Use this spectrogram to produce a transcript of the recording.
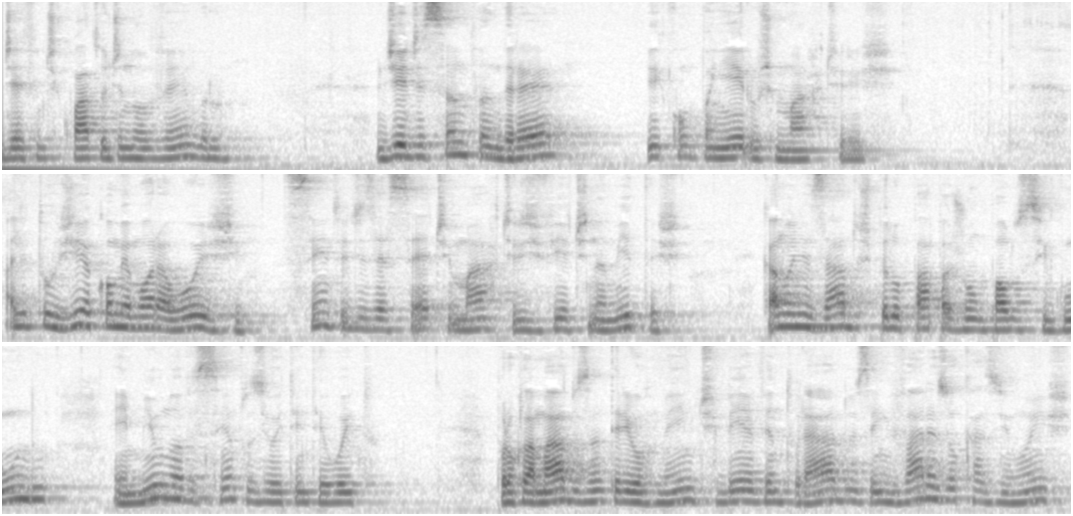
dia 24 de novembro, dia de Santo André e companheiros mártires. A liturgia comemora hoje 117 mártires vietnamitas canonizados pelo Papa João Paulo II em 1988, proclamados anteriormente bem-aventurados em várias ocasiões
